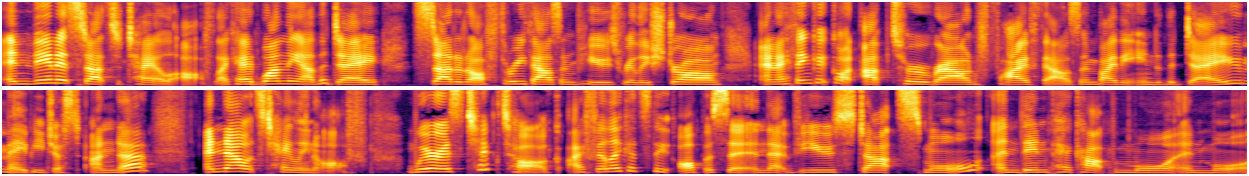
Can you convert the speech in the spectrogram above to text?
And then it starts to tail off. Like I had one the other day, started off 3,000 views really strong. And I think it got up to around 5,000 by the end of the day, maybe just under and now it's tailing off. Whereas TikTok, I feel like it's the opposite in that views start small and then pick up more and more.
